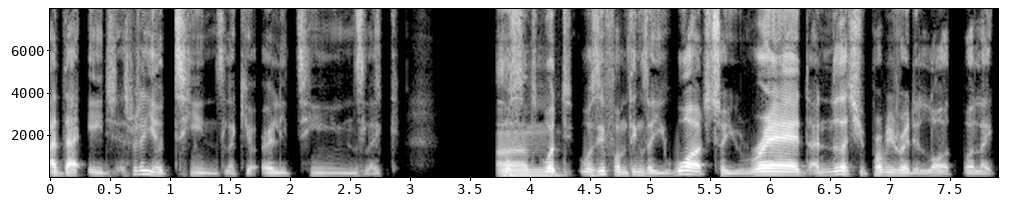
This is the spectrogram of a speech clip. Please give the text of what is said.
at that age, especially in your teens, like your early teens? Like was it, Um, what was it from things that you watched or you read? I know that you probably read a lot, but like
